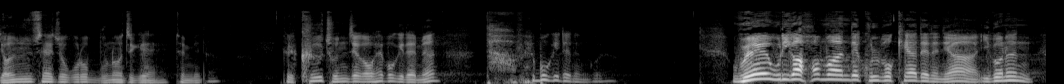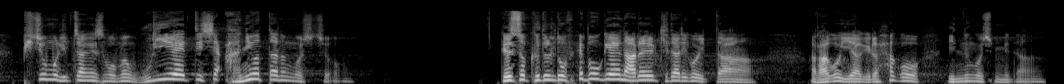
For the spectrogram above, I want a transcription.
연쇄적으로 무너지게 됩니다. 그 존재가 회복이 되면 다 회복이 되는 거예요. 왜 우리가 허무한데 굴복해야 되느냐? 이거는 피조물 입장에서 보면 우리의 뜻이 아니었다는 것이죠. 그래서 그들도 회복의 날을 기다리고 있다. 라고 이야기를 하고 있는 것입니다.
